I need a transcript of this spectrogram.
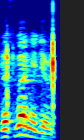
До свидания, девочки.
